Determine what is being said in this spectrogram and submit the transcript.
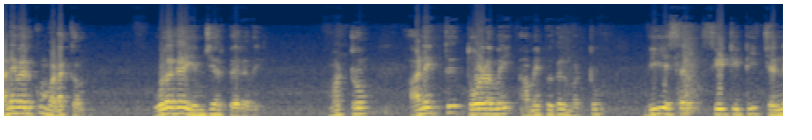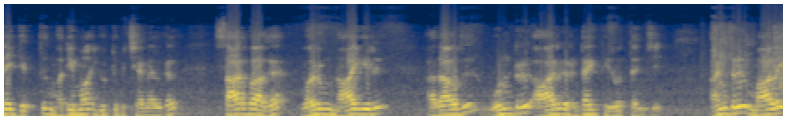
அனைவருக்கும் வணக்கம். உலக எம்ஜிஆர் பேரவை மற்றும் அனைத்து தோழமை அமைப்புகள் மற்றும் விஎஸ்எல் சிடிடி சென்னை கெத்து மதிமா யூடியூப் சேனல்கள் சார்பாக வரும் ஞாயிறு அதாவது ஒன்று ஆறு ரெண்டாயிரத்தி இருபத்தஞ்சு. அன்று மாலை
